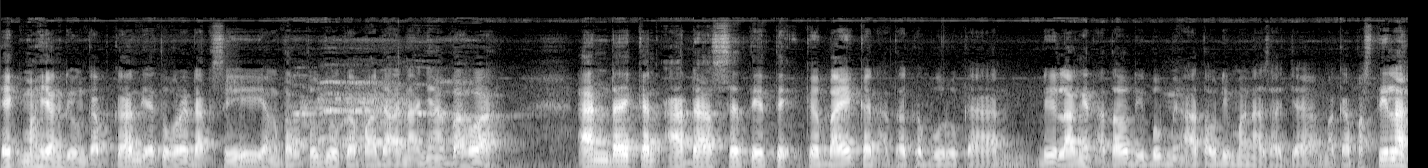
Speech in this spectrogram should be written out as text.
Hikmah yang diungkapkan yaitu redaksi yang tertuju kepada anaknya bahwa andaikan ada setitik kebaikan atau keburukan di langit atau di bumi atau di mana saja, maka pastilah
